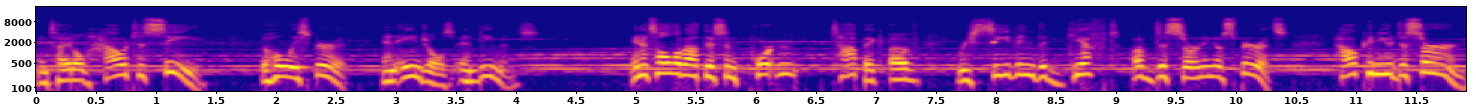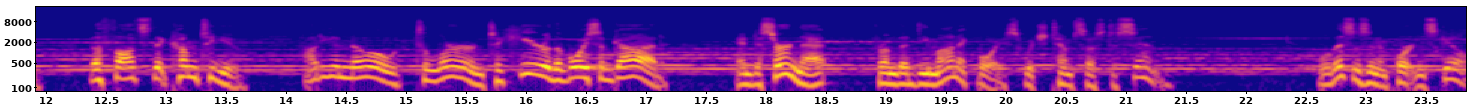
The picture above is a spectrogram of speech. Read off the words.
entitled How to See the Holy Spirit and Angels and Demons. And it's all about this important topic of receiving the gift of discerning of spirits. How can you discern the thoughts that come to you? How do you know to learn to hear the voice of God and discern that from the demonic voice which tempts us to sin? Well, this is an important skill,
